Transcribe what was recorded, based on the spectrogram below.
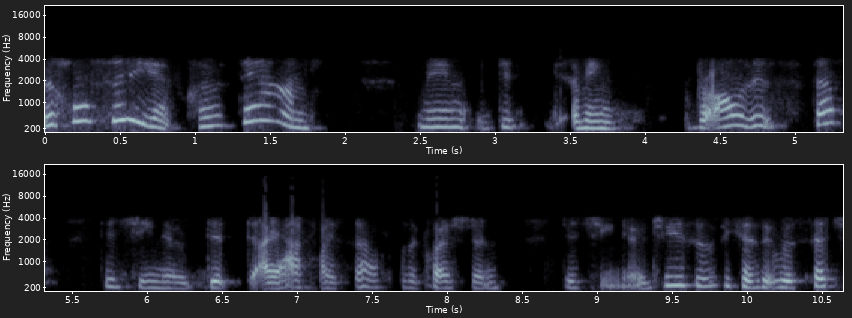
the whole city has closed down. I mean, did I mean for all of this stuff? Did she know? Did I ask myself the question? Did she know Jesus? Because it was such,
